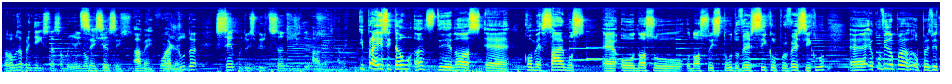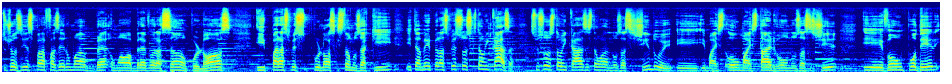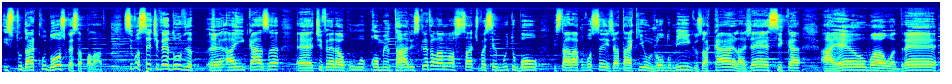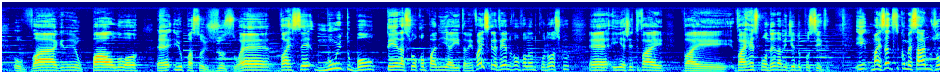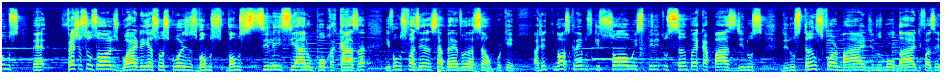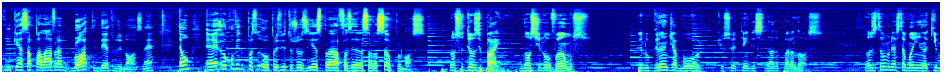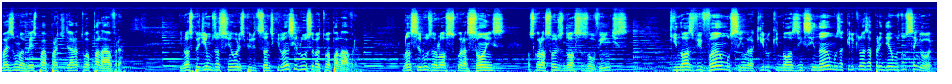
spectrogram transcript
Nós vamos aprender isso nessa manhã em nome sim, de Jesus. Sim, sim. Amém. Com a ajuda sempre do Espírito Santo de Deus. Amém. Amém. E para isso, então, antes de nós é, começarmos é, o, nosso, o nosso estudo versículo por versículo, é, eu convido o presbítero Josias para fazer uma, uma breve oração por nós e para as por nós que estamos aqui e também pelas pessoas que estão em casa. As pessoas que estão em casa estão nos assistindo e, e mais, ou mais tarde vão nos assistir e vão poder estudar conosco essa palavra. Se você tiver dúvida é, aí em casa, é, tiver algum comentário, escreva lá no nosso site, vai ser muito bom estar lá com vocês. Já está aqui o João Domingos, a Carla, a Jéssica, a Elma, o André, o Wagner, o Paulo é, e o pastor Josué. Vai ser muito bom ter a sua companhia aí também. Vai escrevendo, vão falando conosco é, e a gente vai, vai, vai respondendo à medida do possível. E, mas antes de começarmos, vamos. É, feche os seus olhos, guarde aí as suas coisas, vamos, vamos silenciar um pouco a casa e vamos fazer essa breve oração, porque a gente, nós cremos que só o Espírito Santo é capaz de nos, de nos transformar, de nos moldar, de fazer com que essa palavra brote dentro de nós, né? Então, é, eu convido o presbítero Josias para fazer essa oração por nós. Nosso Deus e Pai, nós te louvamos pelo grande amor que o Senhor tem destinado para nós. Nós estamos nesta manhã aqui mais uma vez para partilhar a tua palavra. E nós pedimos ao Senhor Espírito Santo que lance luz sobre a tua palavra. Lance luz aos nossos corações, aos corações dos nossos ouvintes. Que nós vivamos, Senhor, aquilo que nós ensinamos, aquilo que nós aprendemos do Senhor.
